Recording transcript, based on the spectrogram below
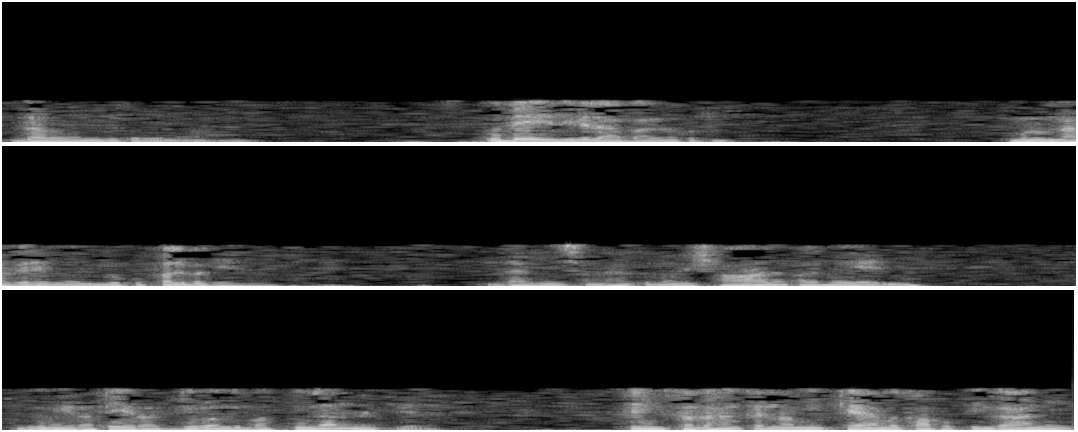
දරුවව නිදි කරනවා. උදේ එළි වෙලා බලනකොට මුළු නගරෙම ලොකු කලබගෑනියක්. ධර්මයේ සඳහන් කරන විශාල කලබගෑනියක්. මොකද මේ රටේ රජුරන්ගේ බත් පිඟාන නැති කියලා. ඉතින් සඳහන් කරනවා මේ කෑම කප පිඟානේ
